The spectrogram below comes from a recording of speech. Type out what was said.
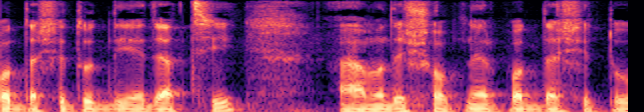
পদ্মা সেতু দিয়ে যাচ্ছি। আমাদের স্বপ্নের পদ্মা সেতু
